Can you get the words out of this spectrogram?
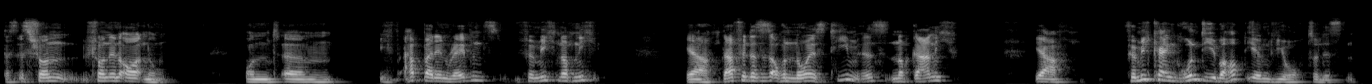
Das ist schon, schon in Ordnung. Und ähm, ich habe bei den Ravens für mich noch nicht, ja, dafür, dass es auch ein neues Team ist, noch gar nicht, ja, für mich keinen Grund, die überhaupt irgendwie hochzulisten.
